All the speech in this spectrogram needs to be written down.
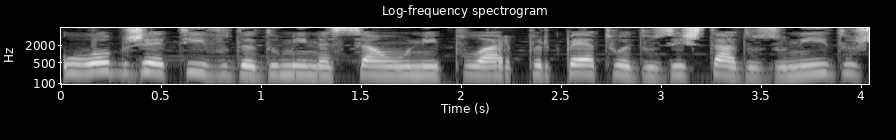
O objetivo da dominação unipolar perpétua dos Estados Unidos,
